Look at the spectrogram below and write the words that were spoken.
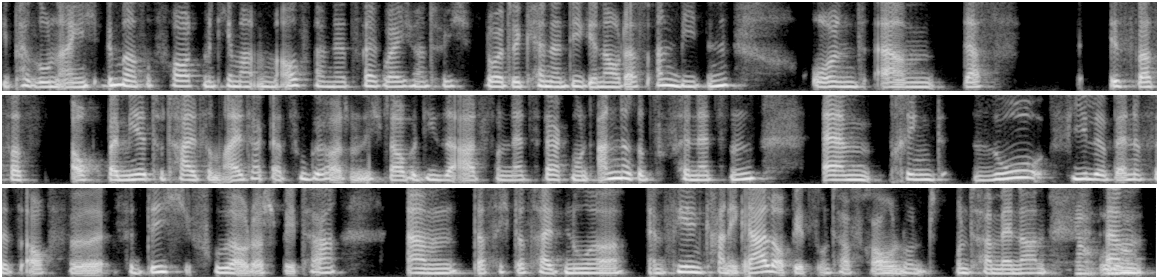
die Person eigentlich immer sofort mit jemandem aus meinem Netzwerk, weil ich natürlich Leute kenne, die genau das anbieten. Und ähm, das ist was, was auch bei mir total zum Alltag dazugehört. Und ich glaube, diese Art von Netzwerken und andere zu vernetzen, ähm, bringt so viele Benefits auch für, für dich früher oder später, ähm, dass ich das halt nur empfehlen kann, egal ob jetzt unter Frauen und unter Männern. Ja, ähm,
